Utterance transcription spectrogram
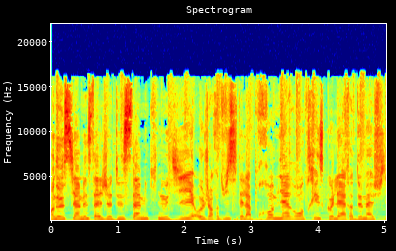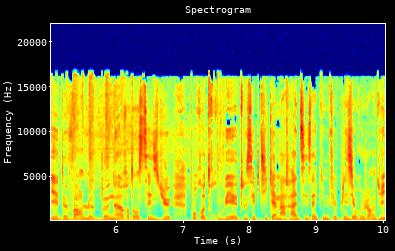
On a aussi un message de Sam qui nous dit Aujourd'hui c'était la première rentrée scolaire de ma fille et de voir le bonheur dans ses yeux pour retrouver euh, tous ses petits camarades. C'est ça qui me fait plaisir aujourd'hui.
